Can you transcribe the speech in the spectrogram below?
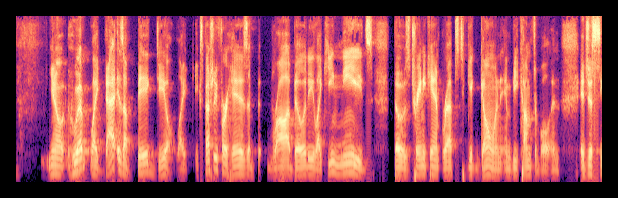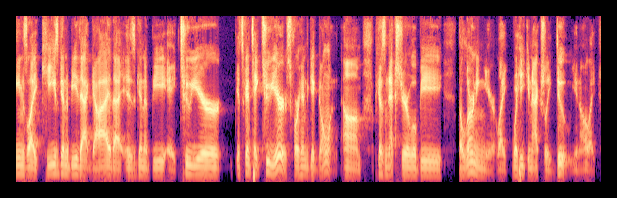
you know, whoever like that is a big deal. Like especially for his raw ability, like he needs those training camp reps to get going and be comfortable. And it just seems like he's going to be that guy that is going to be a two year. It's going to take two years for him to get going, um, because next year will be the learning year, like what he can actually do. You know, like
